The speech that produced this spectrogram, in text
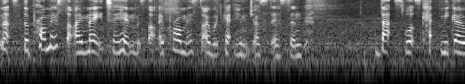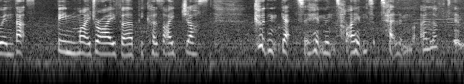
that's the promise that I made to him, is that I promised I would get him justice. And that's what's kept me going. That's been my driver because I just couldn't get to him in time to tell him that I loved him.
